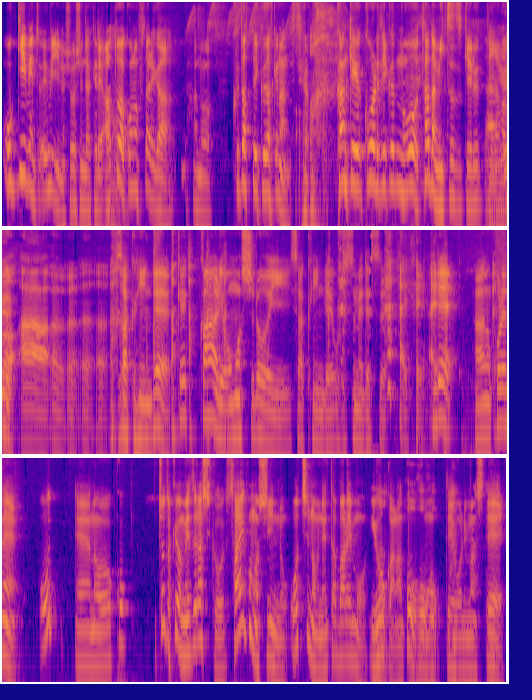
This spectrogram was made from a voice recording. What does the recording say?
大きいイベントエミリーの昇進だけであとはこの2人があの下っていくだけなんですよ。関係が壊れていくのをただ見続けるっていうなるほど。ああ、うんうんうんうん。作品で結構かなり面白い作品でおすすめです。はいはいはい。であのこれねおあのこちょっと今日珍しく最後のシーンのオチのネタバレも言おうかなと思っておりまして、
